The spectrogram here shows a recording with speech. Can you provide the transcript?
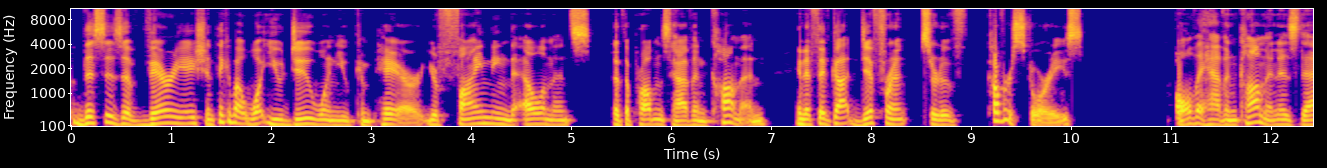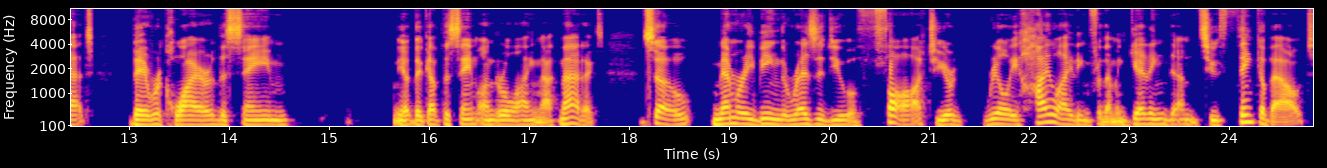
This is a variation. Think about what you do when you compare. You're finding the elements that the problems have in common. And if they've got different sort of cover stories, all they have in common is that they require the same, you know, they've got the same underlying mathematics. So memory being the residue of thought, you're really highlighting for them and getting them to think about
